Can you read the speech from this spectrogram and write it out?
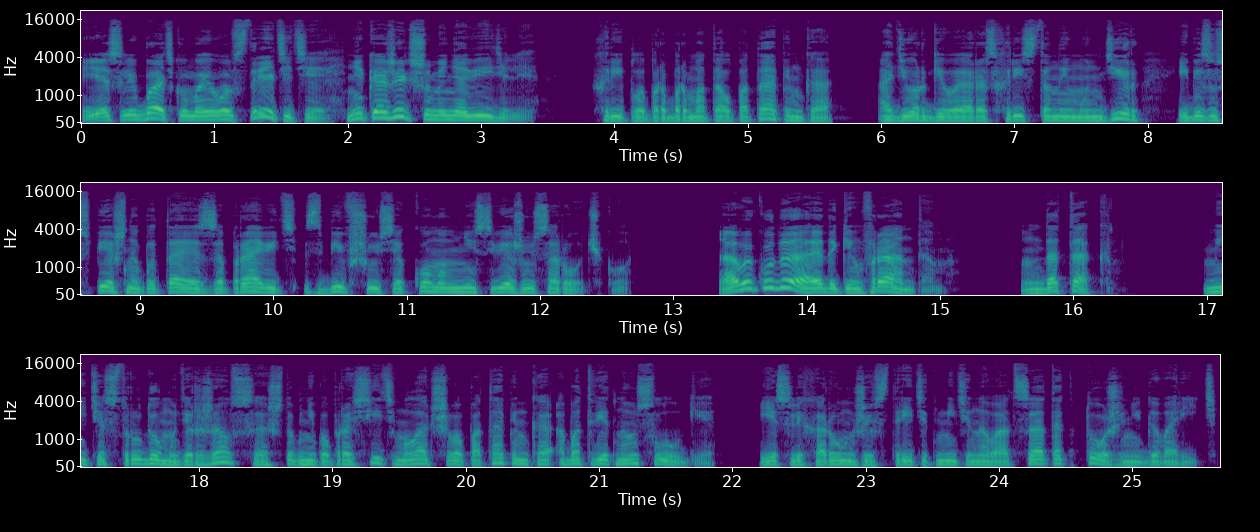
«Если батьку моего встретите, не кажите, что меня видели», — хрипло пробормотал Потапенко, одергивая расхристанный мундир и безуспешно пытаясь заправить сбившуюся комом несвежую сорочку. «А вы куда эдаким франтом?» «Да так». Митя с трудом удержался, чтобы не попросить младшего Потапенко об ответной услуге. Если Харунжи встретит Митиного отца, так тоже не говорить.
